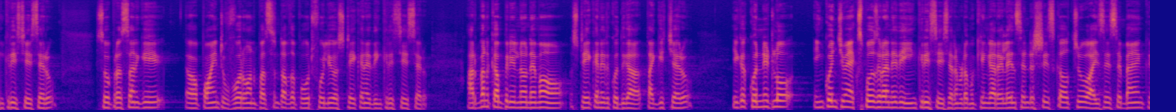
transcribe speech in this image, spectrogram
ఇంక్రీజ్ చేశారు. సో ప్రస్తుతానికి point four one percent of the portfolio stake అనేది ఇంక్రీజ్ చేశారు. అర్బన్ కంపెనీలోనేమో స్టేక్ అనేది కొద్దిగా తగ్గించారు. ఇక కొన్నిట్లో ఇంకొంచెం ఎక్స్పోజర్ అనేది ఇంక్రీజ్ చేశారన్నమాట. ముఖ్యంగా రిలయన్స్ ఇండస్ట్రీస్ కావచ్చు ICICI Bank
